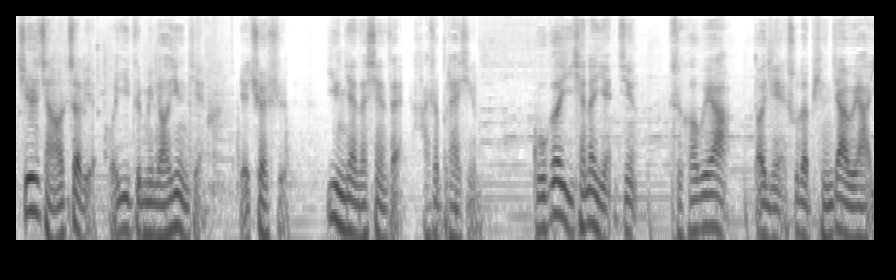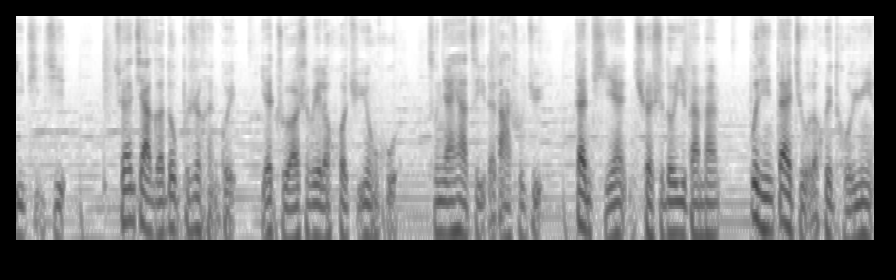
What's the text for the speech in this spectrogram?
其实讲到这里，我一直没聊硬件，也确实，硬件在现在还是不太行。谷歌以前的眼镜、纸盒 VR 到脸书的平价 VR 一体机，虽然价格都不是很贵，也主要是为了获取用户。增加一下自己的大数据，但体验确实都一般般。不仅戴久了会头晕，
